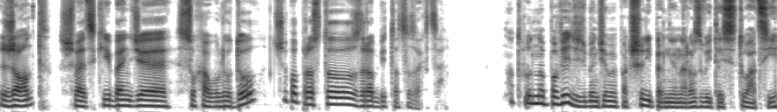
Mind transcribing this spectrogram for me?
rząd szwedzki będzie słuchał ludu, czy po prostu zrobi to, co zechce. No trudno powiedzieć, będziemy patrzyli pewnie na rozwój tej sytuacji.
